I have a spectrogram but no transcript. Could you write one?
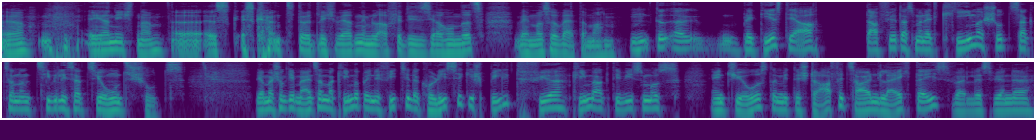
Ja, eher nicht. Ne? Äh, es, es könnte deutlich werden im Laufe dieses Jahrhunderts, wenn wir so weitermachen. Mhm, du äh, plädierst ja auch dafür, dass man nicht Klimaschutz sagt, sondern Zivilisationsschutz. Wir haben ja schon gemeinsam mal Klimabenefiz in der Kulisse gespielt für Klimaaktivismus, NGOs, damit das Strafezahlen leichter ist, weil es werden ja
